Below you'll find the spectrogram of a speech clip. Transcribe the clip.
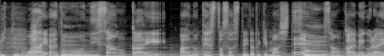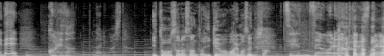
りっていうのは。はい、あのうん二三回あのテストさせていただきまして、うん三回目ぐらいでうんこれだってなりました。伊藤さなさんと意見は割れませんでした？全然割れなくてですね。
